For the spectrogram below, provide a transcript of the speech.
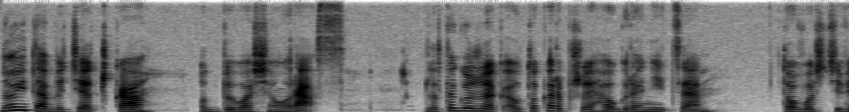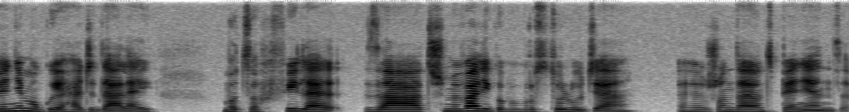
No i ta wycieczka odbyła się raz. Dlatego, że jak autokar przejechał granicę, to właściwie nie mógł jechać dalej, bo co chwilę zatrzymywali go po prostu ludzie, y, żądając pieniędzy.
